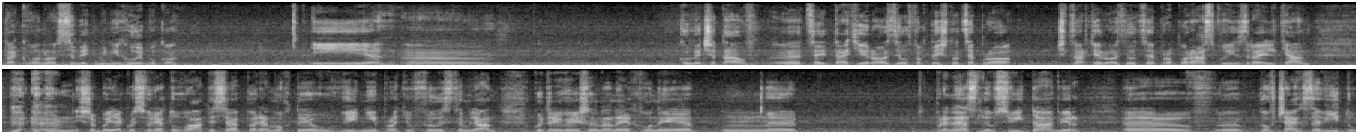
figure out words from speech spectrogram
Так воно сидить мені глибоко. І е, коли читав е, цей третій розділ, фактично це про четвертий розділ, це про поразку ізраїльтян, щоб якось врятуватися, перемогти у війні проти филистимлян, котрі вийшли на них. Вони е, принесли в свій табір е, в ковчег завіту.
